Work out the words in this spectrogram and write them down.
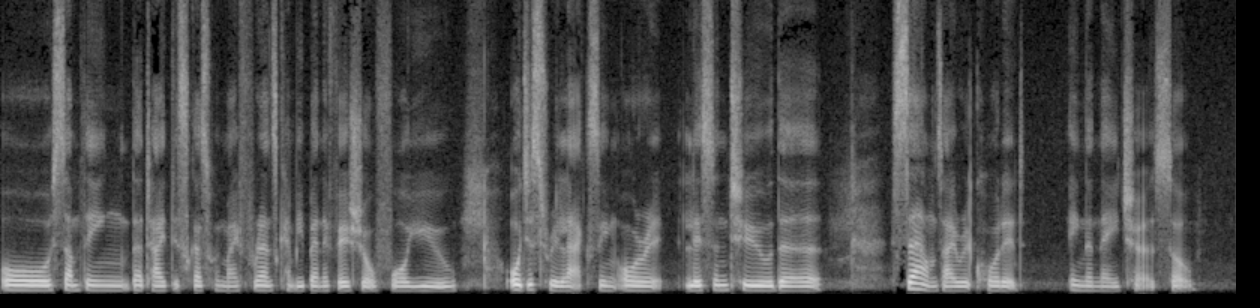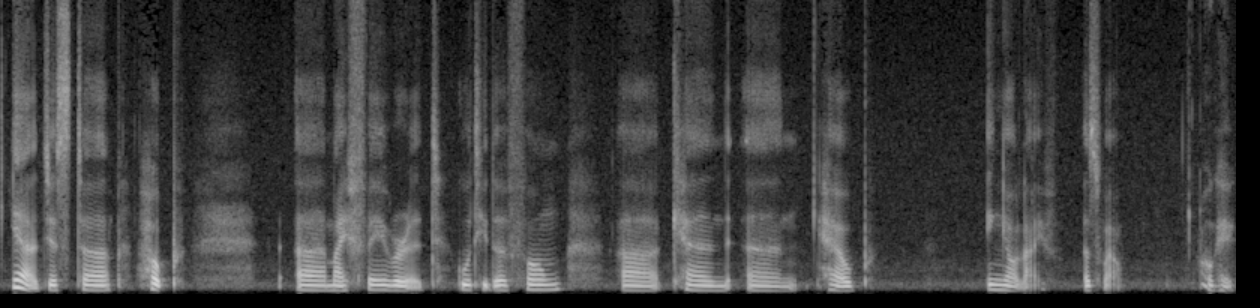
or something that I discuss with my friends can be beneficial for you, or just relaxing, or listen to the sounds I recorded in the nature. So, yeah, just uh, hope uh, my favorite Guti the Feng uh, can um, help in your life as well. Okay,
